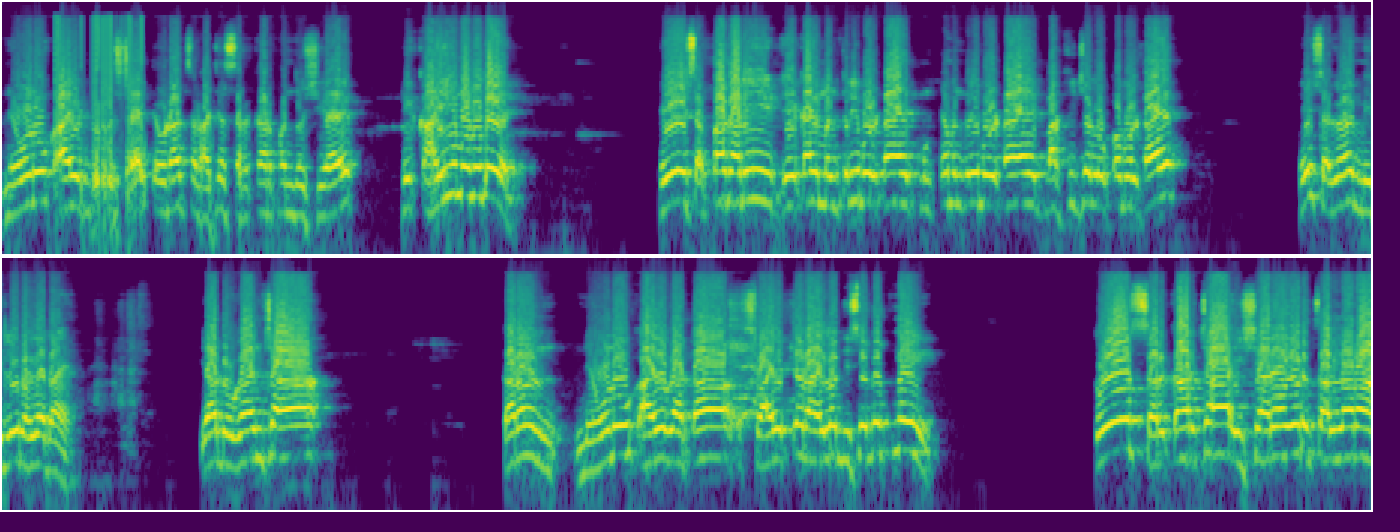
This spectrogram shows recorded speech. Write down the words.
निवडणूक आयोग दोषी आहे तेवढाच राज्य सरकार पण दोषी आहे हे काही म्हणू दे. हे सत्ताधारी जे काही मंत्री बोलतायत मुख्यमंत्री बोलतायत बाकीचे लोक बोलतायत हे सगळं मिलीभगत आहे. या दोघांच्या कारण निवडणूक आयोग आता स्वायत्त राहायला दिसतच नाही. तो सरकारच्या इशाऱ्यावर चालणारा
